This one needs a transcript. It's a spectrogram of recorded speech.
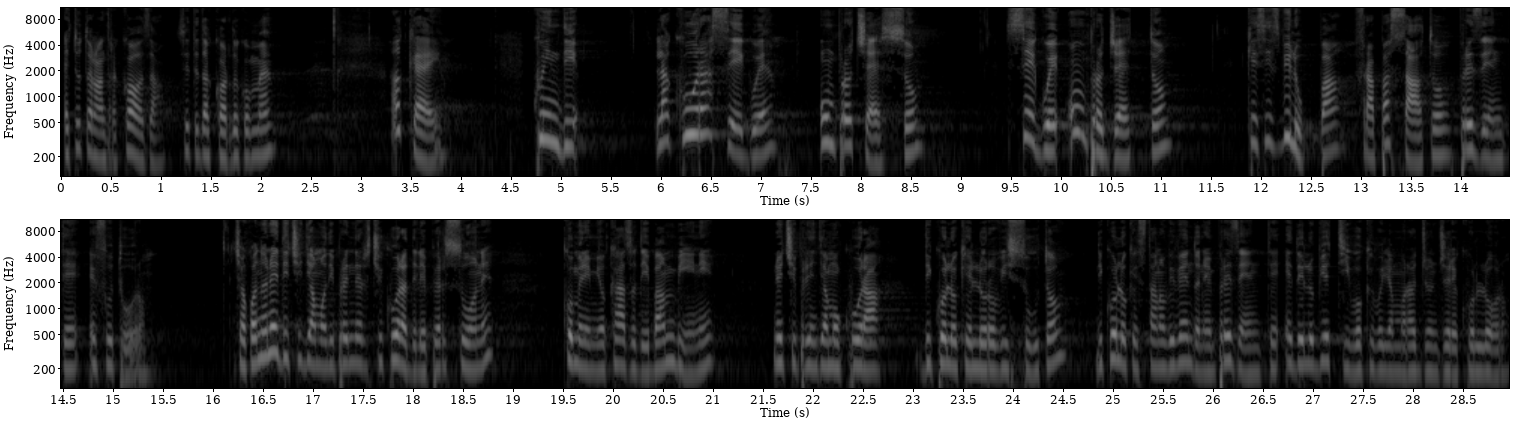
È tutta un'altra cosa. Siete d'accordo con me? Ok, quindi la cura segue un processo, segue un progetto che si sviluppa fra passato, presente e futuro. Cioè quando noi decidiamo di prenderci cura delle persone, come nel mio caso dei bambini, noi ci prendiamo cura di quello che è il loro vissuto, di quello che stanno vivendo nel presente e dell'obiettivo che vogliamo raggiungere con loro,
